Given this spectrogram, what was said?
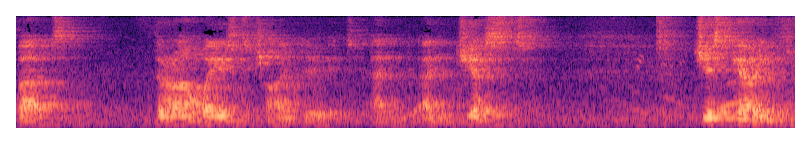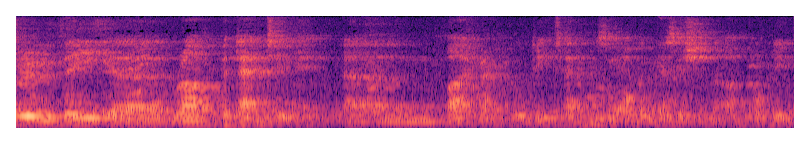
but there are ways to try and do it, and and just just going through the uh, rather pedantic um, biographical details of a musician that I probably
